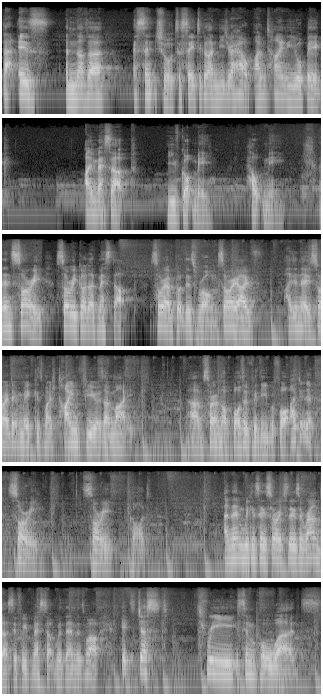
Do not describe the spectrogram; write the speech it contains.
That is another essential to say to God, I need your help. I'm tiny, you're big. I mess up. You've got me. Help me. And then sorry, sorry God, I've messed up. Sorry I've got this wrong. Sorry I've, I don't know, sorry I don't make as much time for you as I might. Um, sorry I'm not bothered with you before. I don't know. Sorry. Sorry, God. And then we can say sorry to those around us if we've messed up with them as well. It's just three simple words.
